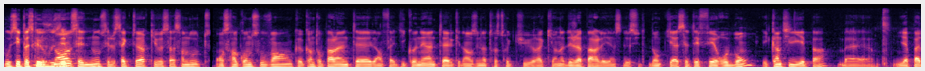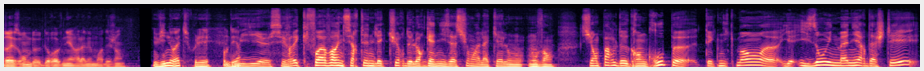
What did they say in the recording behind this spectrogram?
Ou c'est parce que vous non, êtes... c'est nous, c'est le secteur qui veut ça sans doute. On se rend compte souvent que quand on parle à un tel, en fait, il connaît un tel qui est dans une autre structure, à qui on a déjà parlé, ainsi de suite. Donc il y a cet effet rebond. Et quand il y est pas, bah, il n'y a pas de raison de, de revenir à la mémoire des gens. Vin, ouais, tu voulais en dire Oui, euh, c'est vrai qu'il faut avoir une certaine lecture de l'organisation à laquelle on, on vend. Si on parle de grands groupes, euh, techniquement, euh, ils ont une manière d'acheter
